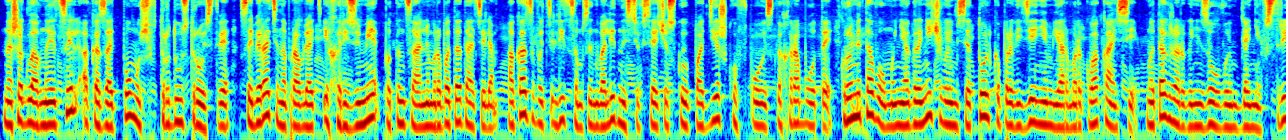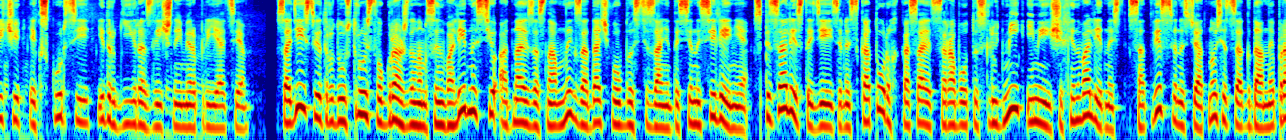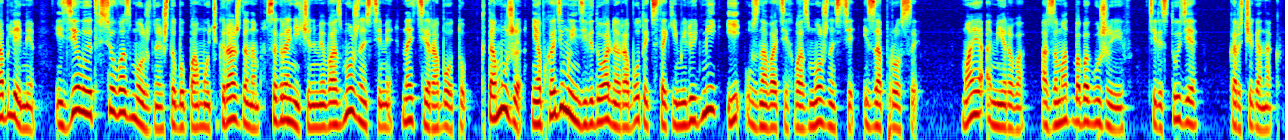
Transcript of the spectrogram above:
Наша главная цель – оказать помощь в трудоустройстве, собирать и направлять их резюме потенциальным работодателям, оказывать лицам с инвалидностью всяческую поддержку в поисках работы. Кроме того, мы не ограничиваемся только проведением ярмарок вакансий. Мы также организовываем для них встречи, экскурсии и другие различные мероприятия. Содействие трудоустройству гражданам с инвалидностью – одна из основных задач в области занятости населения. Специалисты, деятельность которых касается работы с людьми, имеющих инвалидность, с ответственностью относятся к данной проблеме и делают все возможное, чтобы помочь гражданам с ограниченными возможностями найти работу. К тому же необходимо индивидуально работать с такими людьми и узнавать их возможности и запросы. Майя Амирова, Азамат Бабагужиев, телестудия «Карачаганак».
